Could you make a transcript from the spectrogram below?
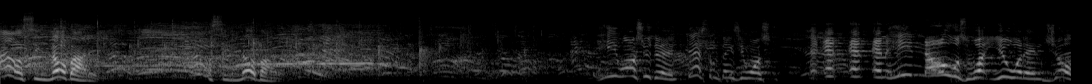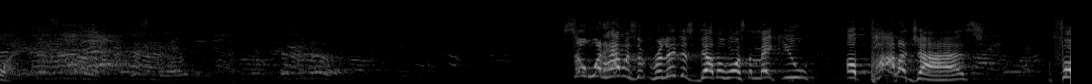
I don't see nobody don't see nobody. He wants you to, there's some things he wants you, and, and, and he knows what you would enjoy. So what happens, the religious devil wants to make you apologize for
